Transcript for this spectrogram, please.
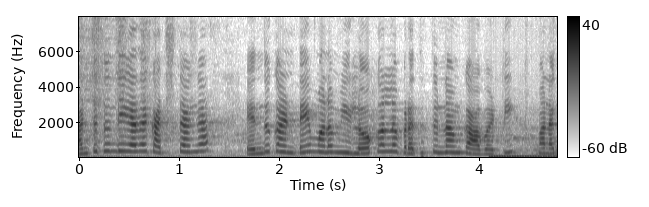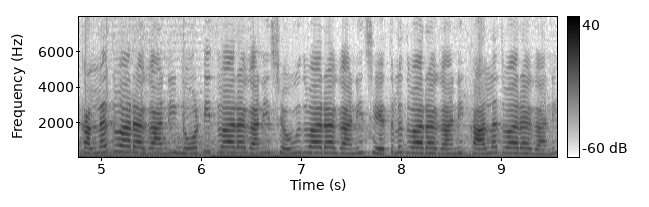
అంటుతుంది కదా ఖచ్చితంగా. ఎందుకంటే మనం ఈ లోకంలో బ్రతుకుతున్నాం కాబట్టి మన కళ్ళ ద్వారా కానీ నోటి ద్వారా కానీ చెవు ద్వారా కానీ చేతుల ద్వారా కానీ కాళ్ళ ద్వారా కానీ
